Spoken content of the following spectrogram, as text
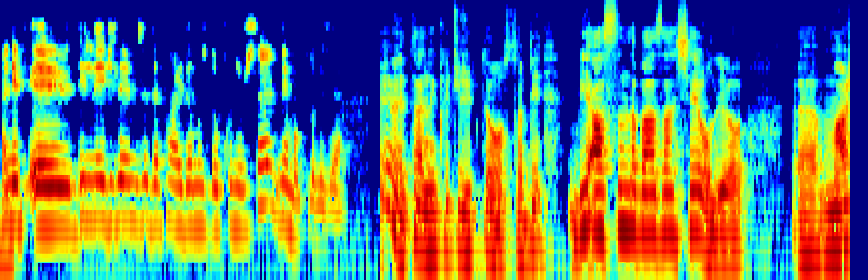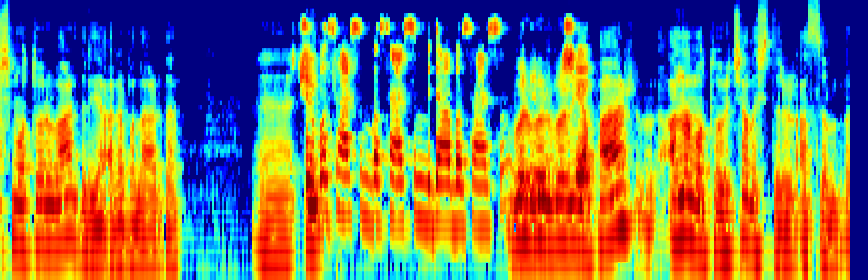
Hani e, dinleyicilerimize de faydamız dokunursa ne mutlu bize. Evet hani küçücük de olsa bir bir aslında bazen şey oluyor. e, marş motoru vardır ya arabalarda. E, Şöyle ilk basarsın basarsın bir daha basarsın. vır vır vır şey- yapar. Ana motoru çalıştırır. Asıl e,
